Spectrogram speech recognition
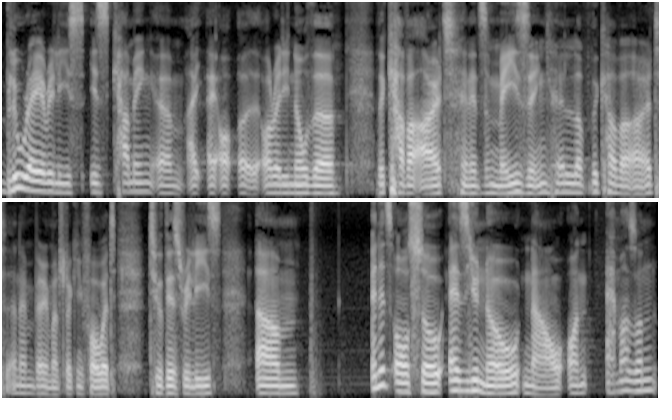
Blu-ray release is coming. Um, I, I uh, already know the the cover art, and it's amazing. I love the cover art, and I'm very much looking forward to this release. Um, and it's also, as you know now, on Amazon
